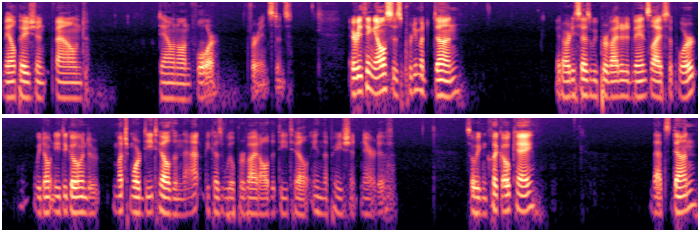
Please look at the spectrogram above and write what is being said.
Male patient found down on floor, for instance. Everything else is pretty much done. It already says we provided advanced life support. We don't need to go into much more detail than that because we'll provide all the detail in the patient narrative. So we can click OK. That's done.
